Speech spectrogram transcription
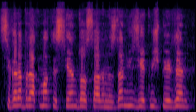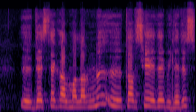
sigara bırakmak isteyen dostlarımızdan 171'den e, destek almalarını e, tavsiye edebiliriz.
